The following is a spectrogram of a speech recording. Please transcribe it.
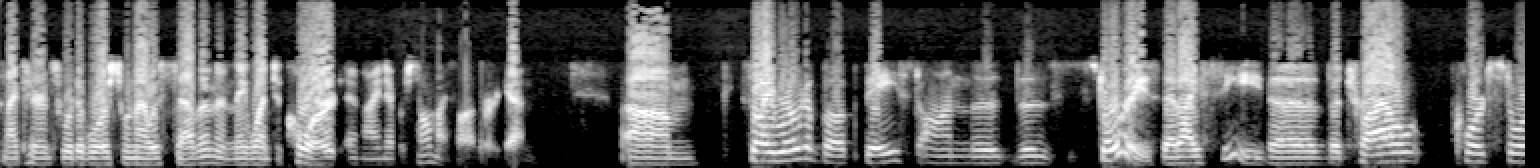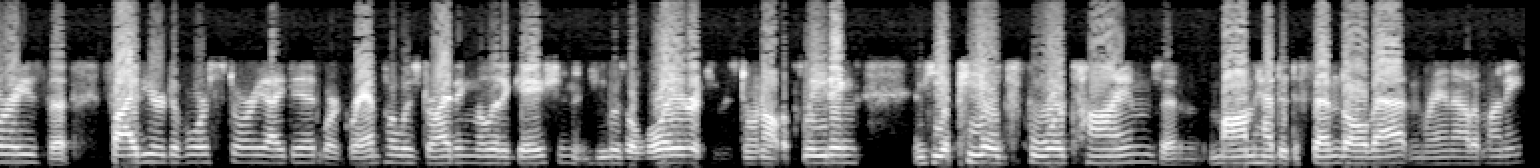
my parents were divorced when I was seven, and they went to court, and I never saw my father again. Um, so I wrote a book based on the, the stories that I see, the, the trial court stories, the five-year divorce story I did where grandpa was driving the litigation and he was a lawyer and he was doing all the pleading and he appealed four times and mom had to defend all that and ran out of money.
